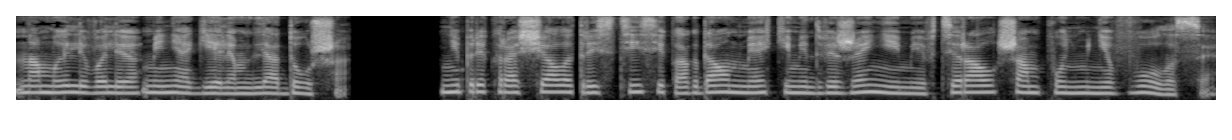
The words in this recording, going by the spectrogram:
намыливали меня гелем для душа. Не прекращала трястись, и когда он мягкими движениями втирал шампунь мне в волосы.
